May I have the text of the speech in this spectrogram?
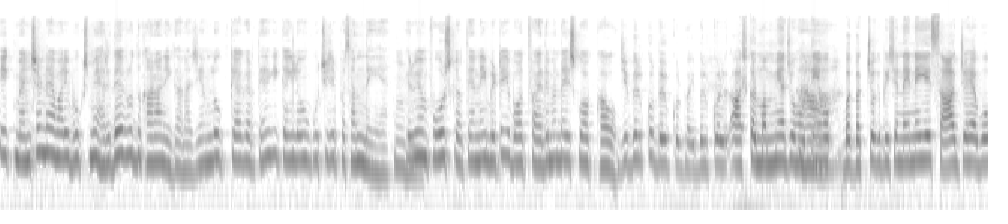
एक मेंशन है हमारी बुक्स में हृदय विरुद्ध खाना नहीं खाना चाहिए। हम लोग क्या करते हैं कि कई लोगों को चीज़ें पसंद नहीं है। हम्म, फिर भी हम्म। हम फोर्स करते हैं नहीं बेटे ये बहुत फ़ायदेमंद है इसको आप खाओ। जी बिल्कुल बिल्कुल भाई बिल्कुल। आजकल मम्मियाँ जो होती हाँ। हैं वो हाँ। बच्चों के पीछे नहीं नहीं ये साग जो है वो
